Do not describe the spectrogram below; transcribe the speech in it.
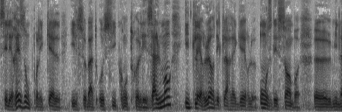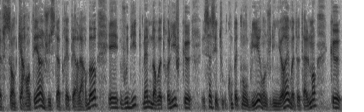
c'est les raisons pour lesquelles ils se battent aussi contre les Allemands. Hitler leur déclare la guerre le 11 décembre euh, 1941, juste après Pearl Harbor. Et vous dites même dans votre livre que, ça c'est tout complètement oublié, je l'ignorais moi totalement, que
